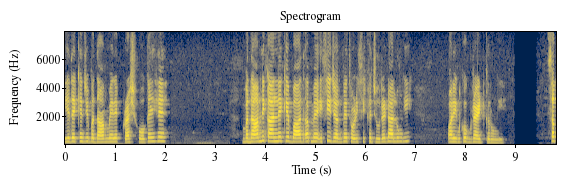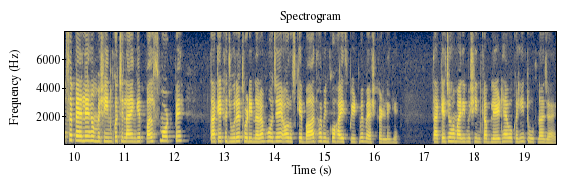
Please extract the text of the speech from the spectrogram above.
ये देखें जी, बादाम मेरे क्रश हो गए हैं। बादाम निकालने के बाद अब मैं इसी जग में थोड़ी सी खजूरें डालूँगी और इनको ग्राइंड करूँगी। सबसे पहले हम मशीन को चलाएँगे पल्स मोड पे, ताकि खजूरें थोड़ी नरम हो जाएँ और उसके बाद हम इनको हाई स्पीड में मैश कर लेंगे, ताकि जो हमारी मशीन का ब्लेड है वो कहीं टूट ना जाए।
